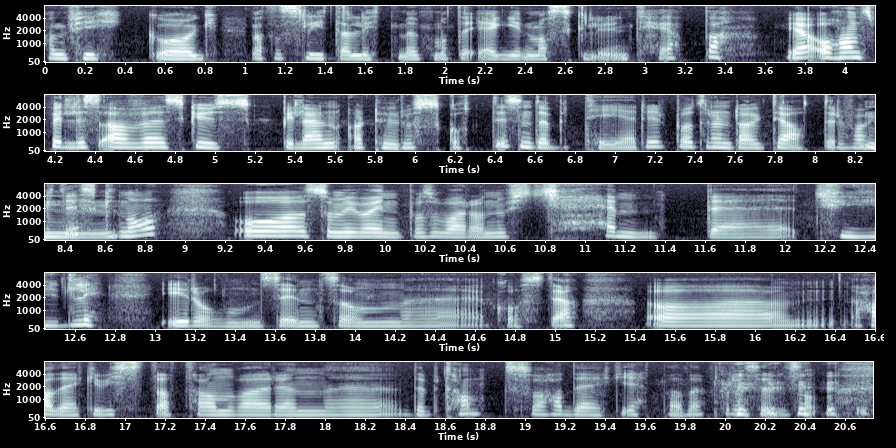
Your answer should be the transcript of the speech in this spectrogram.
han fikk, og at han sliter litt med på en måte egen maskulinitet. da. Ja, og han spilles av skuespilleren Arturo Scotti, som debuterer på Trøndelag Teater faktisk mm. nå. Og som vi var inne på, så var han jo kjempe kjempetydelig i rollen sin som uh, Kostja. Og hadde jeg ikke visst at han var en uh, debutant, så hadde jeg ikke gjetta det, for å si det sånn.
